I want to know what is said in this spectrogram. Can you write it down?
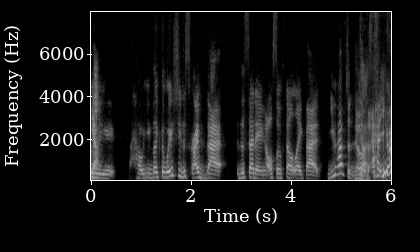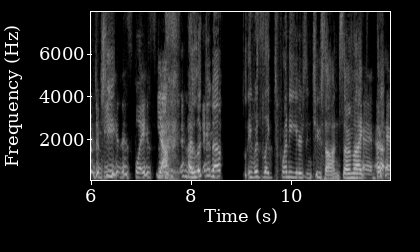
Yeah. really how you like the way she described that the setting also felt like that you have to know Yes. that you have to be in this place. Yeah. I those looked it up it was like 20 years in tucson so i'm like okay, duh, okay,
